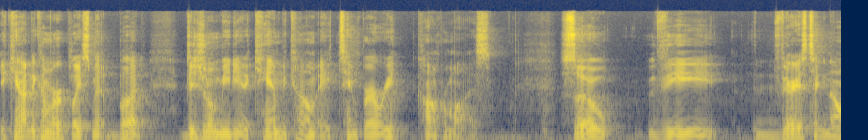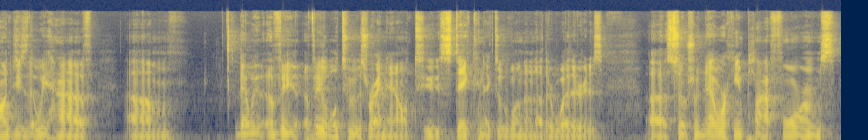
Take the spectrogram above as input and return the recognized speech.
it cannot become a replacement, but digital media can become a temporary compromise. So, the various technologies that we have um, that we avail- available to us right now to stay connected with one another, whether it is uh, social networking platforms,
